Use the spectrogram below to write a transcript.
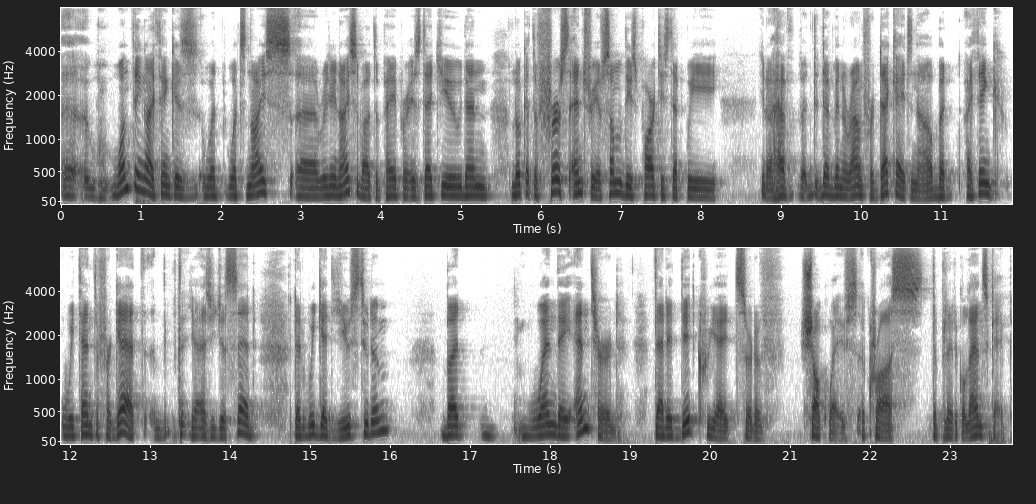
Uh, one thing I think is what what's nice, uh, really nice about the paper is that you then look at the first entry of some of these parties that we, you know, have they've been around for decades now. But I think we tend to forget, as you just said, that we get used to them. But when they entered, that it did create sort of shockwaves across the political landscape.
